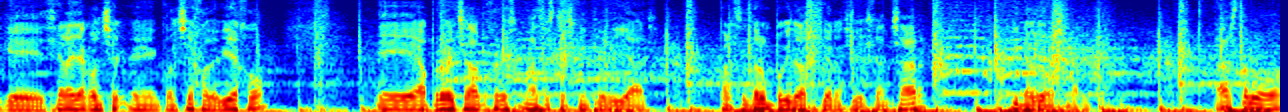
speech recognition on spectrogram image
que si ahora ya conse eh, consejo de viejo, aprovecha a lo mejor más estos 15 días para soltar un poquito las piernas y descansar, y nos vemos en Marte. Hasta luego.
